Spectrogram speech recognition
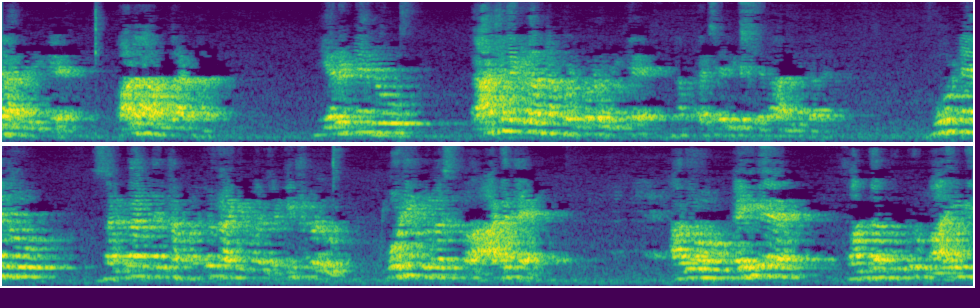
ಆಗಲಿಕ್ಕೆ ಬಹಳ ಅಂತಾಡ್ತಾರೆ ಎರಡನೇದು ದಾಖಲೆಗಳನ್ನ ಪಡ್ಕೊಳ್ಳೋದಕ್ಕೆ ನಮ್ಮ ಕಚೇರಿಗೆ ಜನ ಆಗಿದ್ದಾರೆ. ಮೂರನೇದು ಸರ್ಕಾರದಿಂದ ಮಂಜೂರಾಗಿರುವ ಜಮೀನುಗಳು ಕೋಡಿ ದುರಸ್ತು ಆಗದೆ ಅದು ಕೈಗೆ ಬಂದ ದುಡ್ಡು ಬಾಯಿಗೆ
